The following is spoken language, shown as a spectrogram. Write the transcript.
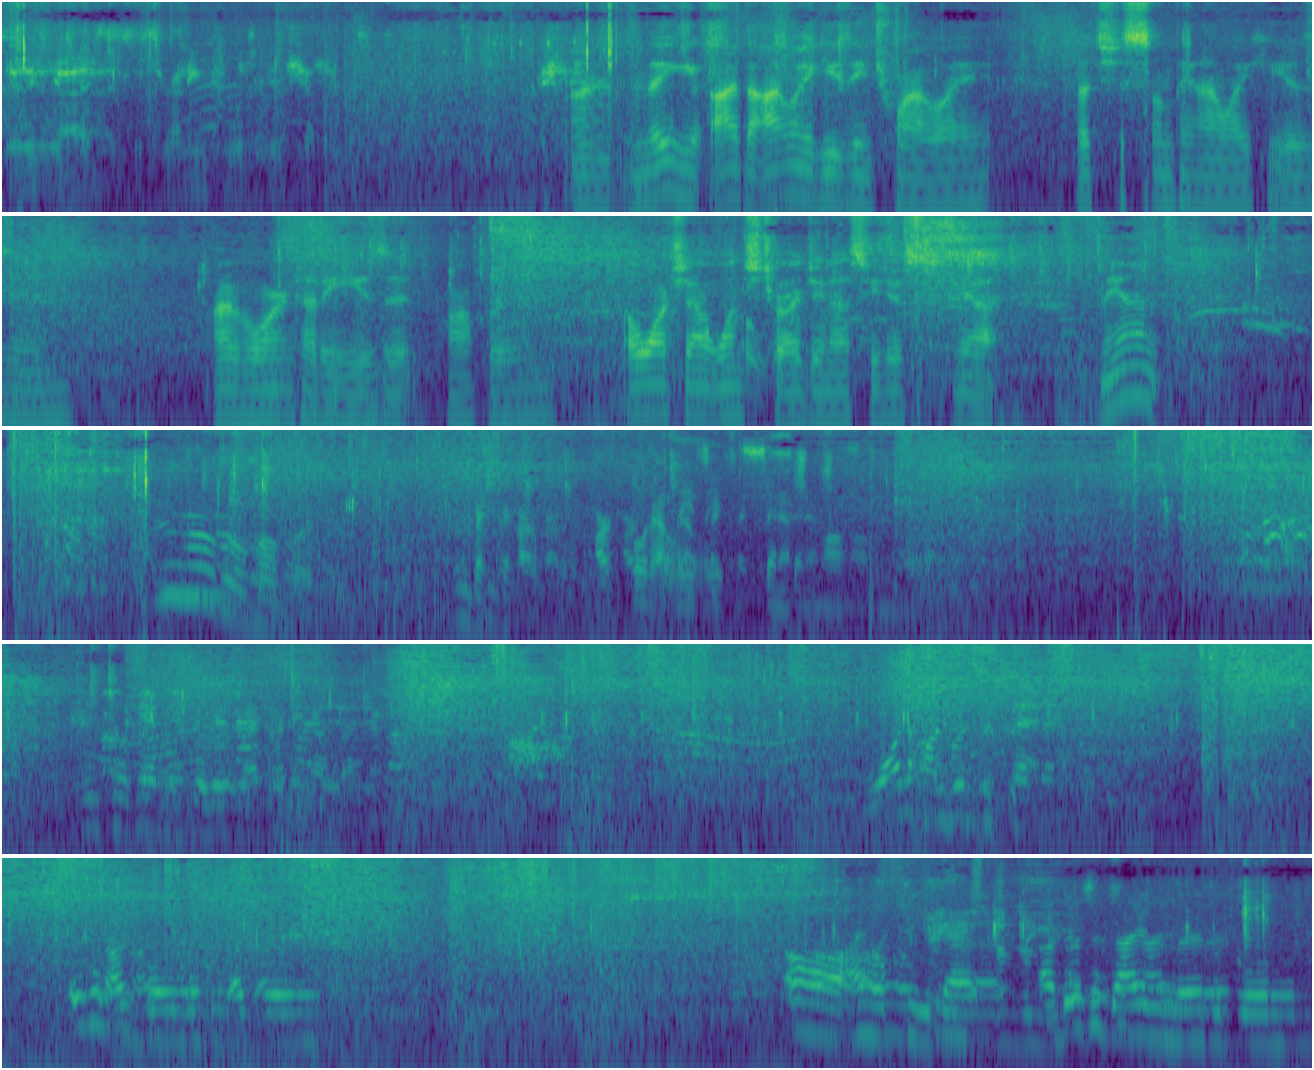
Guy's just running towards good shotguns. Alright, they. I, I like using Twilight. That's just something I like using. I've learned how to use it properly. Oh, watch out! Once oh, charging us, you just yeah. Man, Our at least like finish him off. Is still that 100%. There's an Ugblade with an Ugblade. Oh, I hope to eat that. Uh, there's a guy in the mid with gold.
